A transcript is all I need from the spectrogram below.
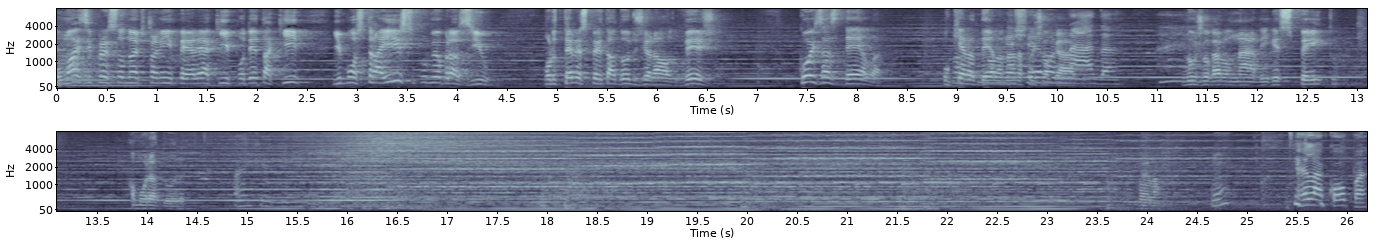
O mais impressionante para mim, Pela, é aqui, poder estar aqui e mostrar isso pro meu Brasil, pro telespectador do Geraldo. Veja, coisas dela. O que era Não- dela, não nada foi jogado. nada. Não jogaram nada em respeito à moradora. Ai, que lindo. Vai lá. É a copa.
